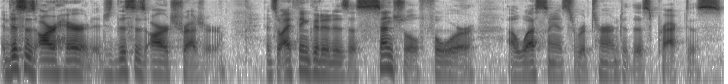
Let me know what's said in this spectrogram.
And this is our heritage, this is our treasure. And so I think that it is essential for uh, Wesleyans to return to this practice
